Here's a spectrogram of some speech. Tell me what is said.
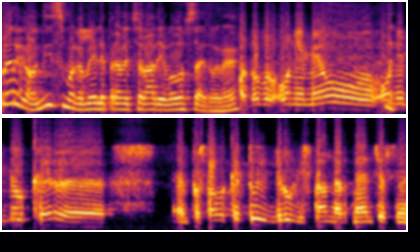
prgal, nismo ga imeli preveč radi v offsetu, ne? Pa dobro, on je imel, on je bil kar... Uh, postavil kar tudi drugi standard. Ne, se,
